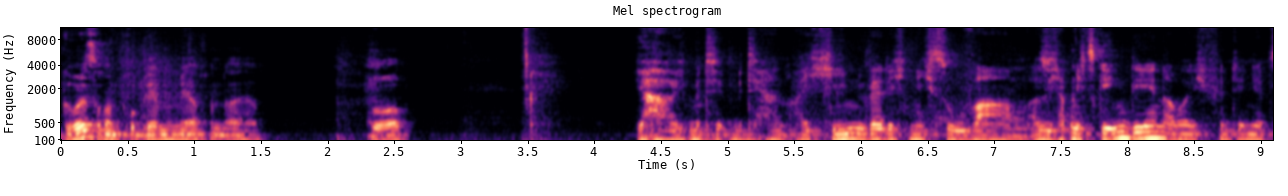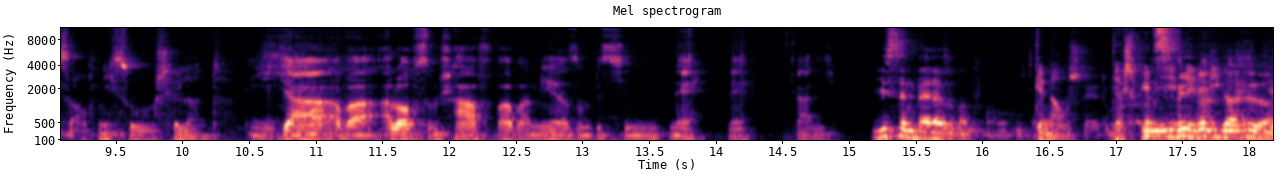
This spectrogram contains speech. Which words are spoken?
größeren Probleme mehr, von daher. Boah. Ja, mit, mit Herrn Eichin werde ich nicht so warm. Also ich habe nichts gegen den, aber ich finde den jetzt auch nicht so schillernd. Ja, aber Alofs und Schaf war bei mir so ein bisschen, nee, nee, gar nicht. Wie ist denn wer da so beim Frauenfußball genau. aufgestellt? Um der spielt in der Liga höher.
